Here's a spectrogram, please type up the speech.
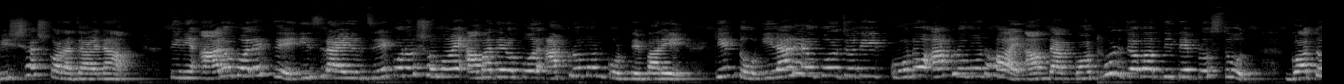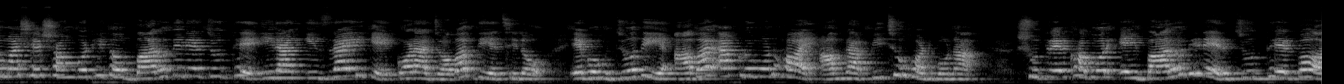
বিশ্বাস করা যায় না। তিনি আরও বলেন যে ইসরায়েল যে কোনো সময় আমাদের ওপর আক্রমণ করতে পারে। কিন্তু ইরানের ওপর যদি কোনো আক্রমণ হয়, আমরা কঠোর জবাব দিতে প্রস্তুত। গত মাসে সংগঠিত বারো দিনের যুদ্ধে ইরান ইসরায়েলকে কড়া জবাব দিয়েছিল এবং যদি আবার আক্রমণ হয়, আমরা পিছু হটব না। সূত্রের খবর, এই বারো দিনের যুদ্ধের পর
